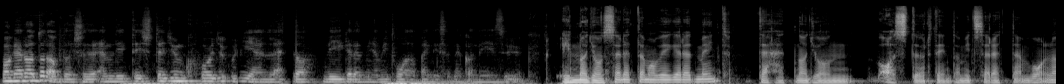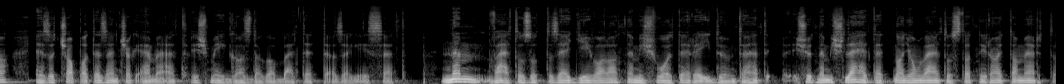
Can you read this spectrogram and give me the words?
magára a darabra is említést tegyünk, hogy, hogy milyen lett a végeredmény, amit holnap megnézhetnek a nézők. Én nagyon szerettem a végeredményt, tehát nagyon az történt, amit szerettem volna. Ez a csapat ezen csak emelt, és még gazdagabbá tette az egészet. Nem változott az egy év alatt, nem is volt erre időm, tehát, sőt nem is lehetett nagyon változtatni rajta, mert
